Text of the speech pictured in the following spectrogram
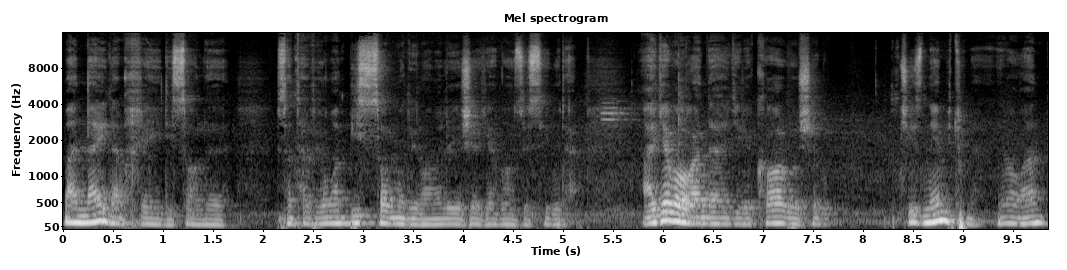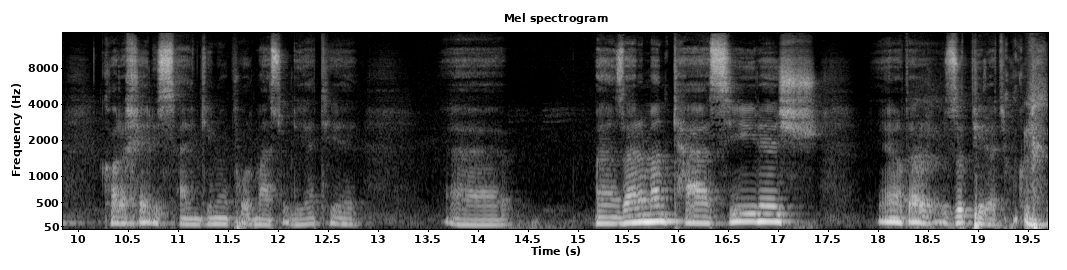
من ندیدم خیلی سال مثلا تقریبا من 20 سال مدیر عامل یه شرکت بازرسی بودم. اگه واقعا درگیر کار باشه چیز نمی‌تونه. این واقعا کار خیلی سنگین و پرمسئولیتیه. به نظر من تاثیرش یه مقدار زود پیرت می‌کنه.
